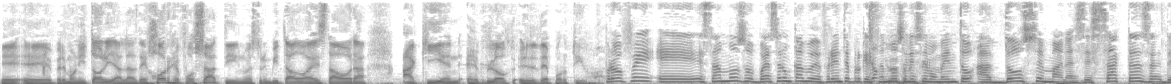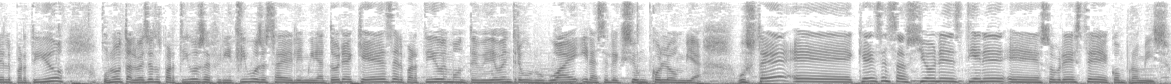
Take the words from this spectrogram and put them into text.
eh, eh, premonitorias, las de Jorge Fossati, nuestro invitado a esta hora aquí en el blog eh, deportivo. Profe, eh, estamos, voy a hacer un cambio de frente porque estamos en ese momento a dos semanas exactas del partido, uno tal vez de los partidos definitivos de esa eliminatoria, que es el partido en Montevideo entre Uruguay y la selección Colombia. ¿Usted eh, qué sensaciones tiene eh, sobre este compromiso?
